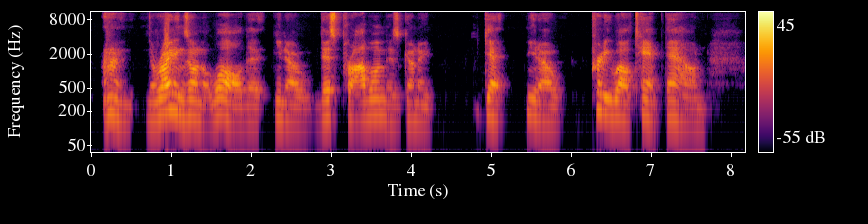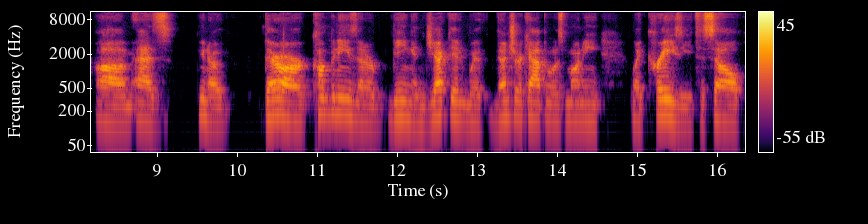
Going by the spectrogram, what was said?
the writing's on the wall that you know this problem is going to get you know pretty well tamped down um, as you know there are companies that are being injected with venture capitalist money like crazy to sell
